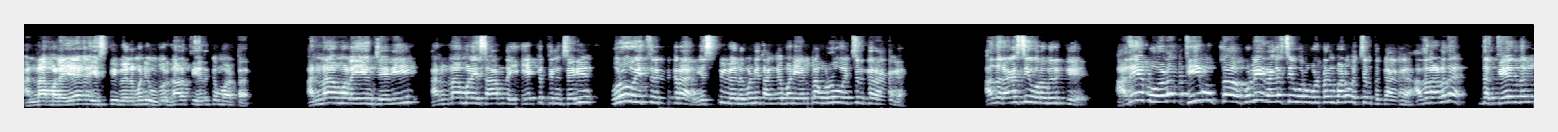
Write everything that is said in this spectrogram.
அண்ணாமலையே எஸ்பி வேலுமணி ஒரு காலத்து எதுக்க மாட்டார். அண்ணாமலையும் சரி அண்ணாமலை சார்ந்த இயக்கத்திலும் சரி உறவு வைத்திருக்கிறார். எஸ்பி வேலுமணி தங்கமணி எல்லாம் உறவு வச்சிருக்கிறாங்க அது ரகசிய உறவு இருக்கு. அதே போல திமுகவுக்குள்ளேயே ரகசிய ஒரு உடன்பாடு வச்சிருக்காங்க அதனாலதான் இந்த தேர்தல்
